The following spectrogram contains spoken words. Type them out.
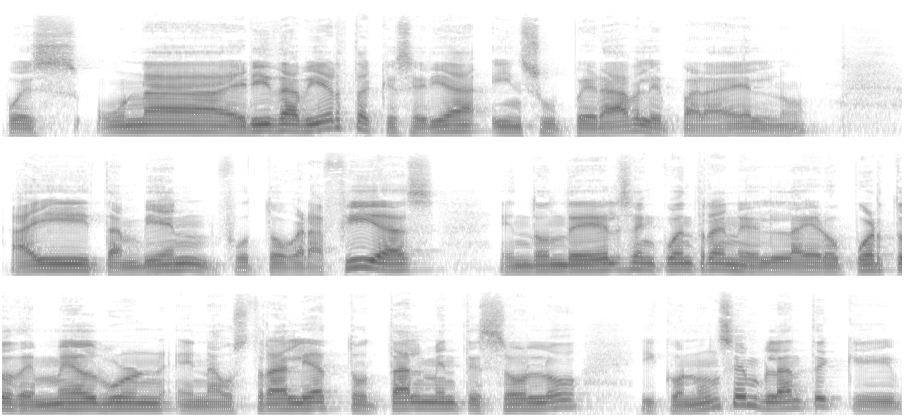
pues una herida abierta que sería insuperable para él, ¿no? Hay también fotografías en donde él se encuentra en el aeropuerto de Melbourne, en Australia, totalmente solo y con un semblante que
